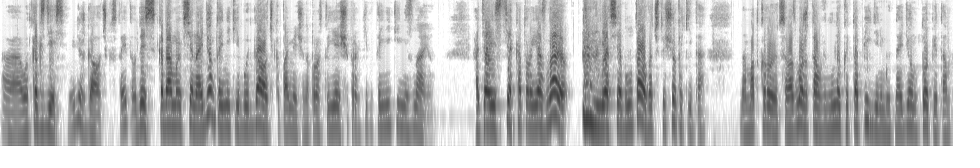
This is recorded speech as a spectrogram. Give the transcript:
э, вот как здесь. Видишь, галочка стоит. Вот здесь, когда мы все найдем тайники, будет галочка помечена. Просто я еще про какие-то тайники не знаю. Хотя из тех, которые я знаю, я все облутал, значит, еще какие-то нам откроются. Возможно, там в одинокой топи где-нибудь найдем топе там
